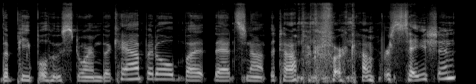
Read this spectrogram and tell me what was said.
the people who stormed the Capitol, but that's not the topic of our conversation.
